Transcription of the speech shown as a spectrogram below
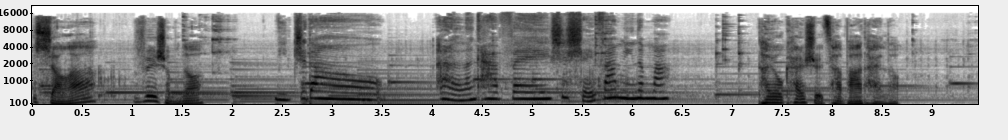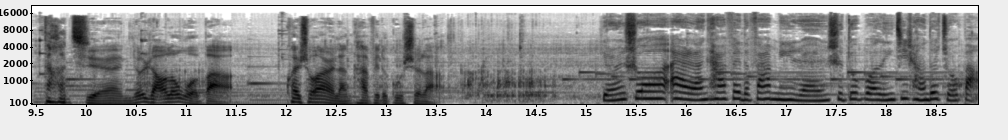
想啊，为什么呢？你知道爱尔兰咖啡是谁发明的吗？他又开始擦吧台了。大姐，你就饶了我吧，快说爱尔兰咖啡的故事了。有人说，爱尔兰咖啡的发明人是都柏林机场的酒保，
